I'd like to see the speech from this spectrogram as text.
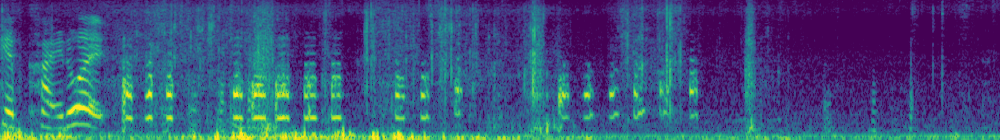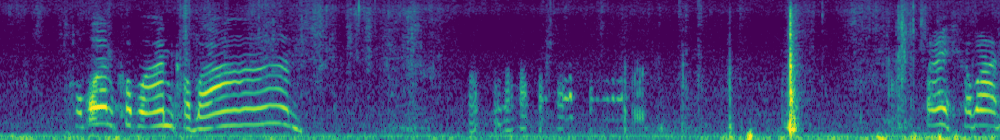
เก็บไข่ด้วย เข้าบ้านเข้าบ้านเข้าบ้านไปเข้าบ้าน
